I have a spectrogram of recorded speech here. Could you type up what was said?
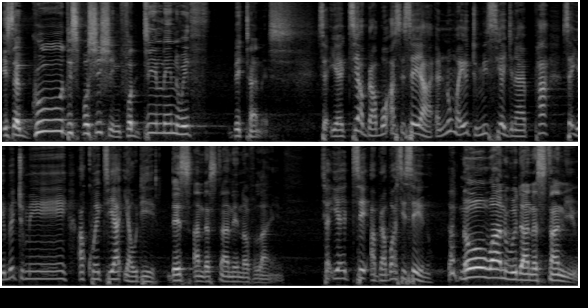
is a good disposition for dealing with bitterness. sɛ yɛte abrabɔ ase sɛ a ɛno ma yɛtumi si agyinaeɛ pa sɛ yɛbɛtumi ako atia yawdie This understanding of life. sɛ yɛte abrabɔ ase sei no That no one would understand you.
